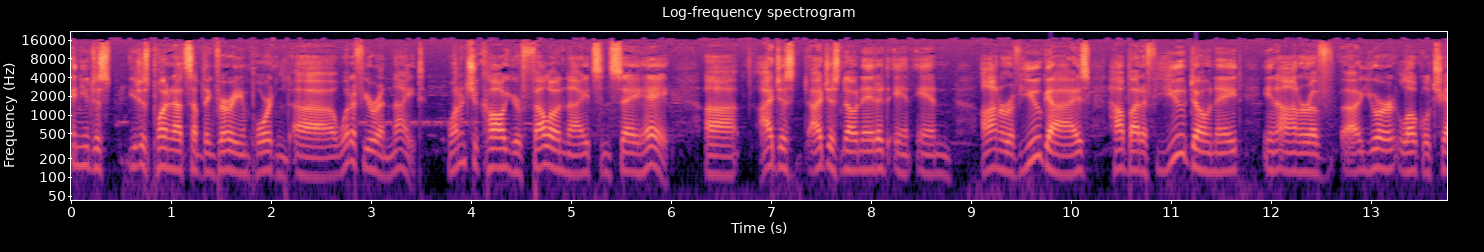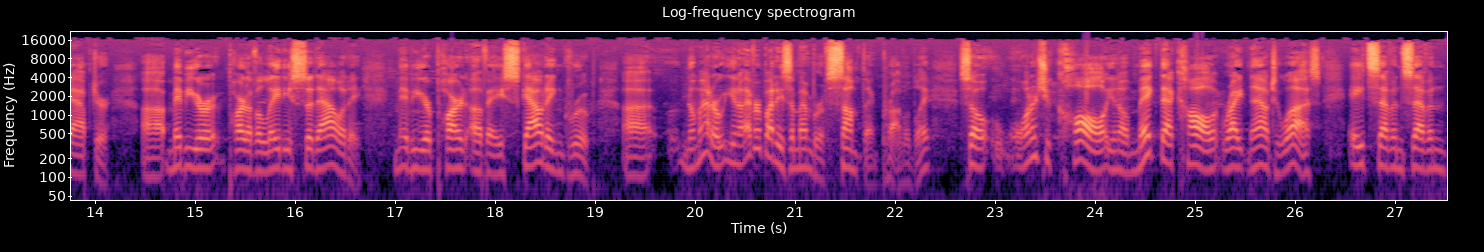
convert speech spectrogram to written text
And you just you just pointed out something very important. Uh, what if you're a knight? Why don't you call your fellow knights and say, "Hey, uh, I just I just donated in in honor of you guys. How about if you donate in honor of uh, your local chapter? Uh, maybe you're part of a ladies' sodality. Maybe you're part of a scouting group. Uh, no matter you know everybody's a member of something probably. So why don't you call? You know, make that call right now to us 877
